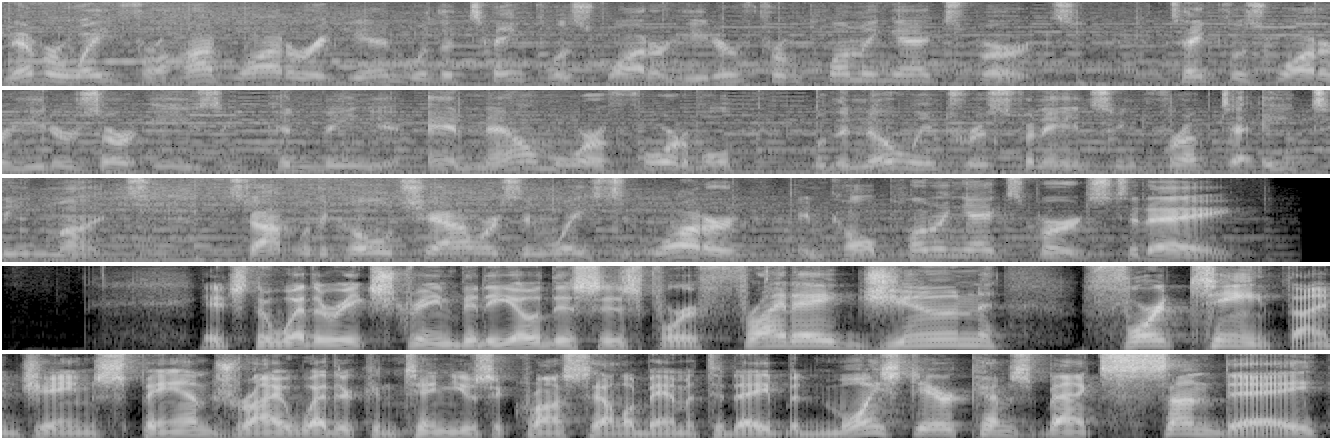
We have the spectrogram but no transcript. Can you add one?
Never wait for hot water again with a tankless water heater from Plumbing Experts. Tankless water heaters are easy, convenient, and now more affordable with a no interest financing for up to 18 months. Stop with the cold showers and wasted water and call Plumbing Experts today. It's the Weather Xtreme video. This is for Friday, June 14th. I'm James Spann. Dry weather continues across Alabama today, but moist air comes back Sunday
